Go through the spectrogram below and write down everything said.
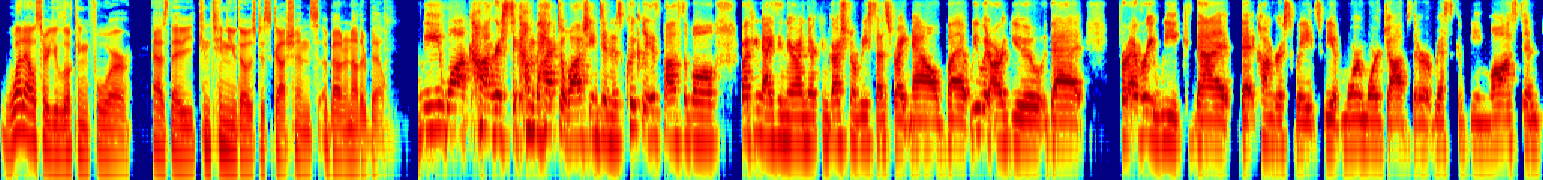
What else are you looking for as they continue those discussions about another bill? We want Congress to come back to Washington as quickly as possible, recognizing they're on their congressional recess right now. But we would argue that for every week that that Congress waits, we have more and more jobs that are at risk of being lost and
